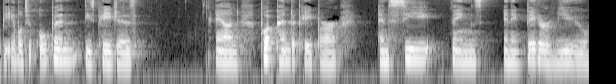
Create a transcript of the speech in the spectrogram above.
be able to open these pages and put pen to paper and see things in a bigger view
